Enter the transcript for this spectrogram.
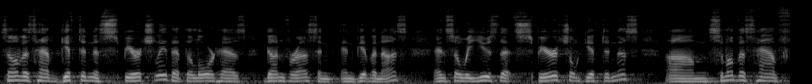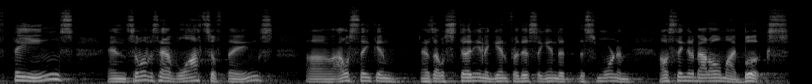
Some of us have giftedness spiritually that the Lord has done for us and, and given us. And so we use that spiritual giftedness. Um, some of us have things and some of us have lots of things. Uh, I was thinking, as I was studying again for this again to, this morning, I was thinking about all my books.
